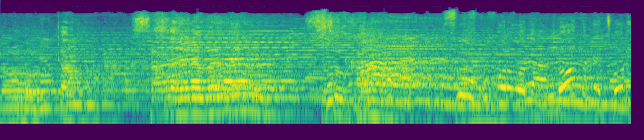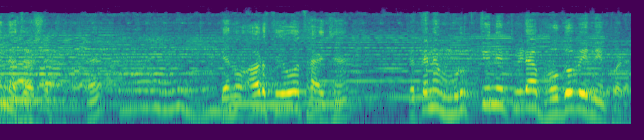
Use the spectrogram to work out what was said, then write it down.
લોકમ સર્વ સુખમ સુખપૂર્વક આ લોકને છોડીને જશે તેનો અર્થ એવો થાય છે કે તેને મૃત્યુની પીડા ભોગવવી નહીં પડે.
